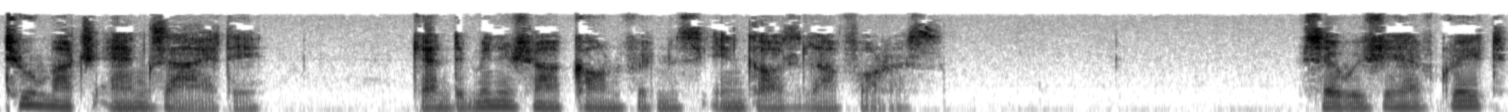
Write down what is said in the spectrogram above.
Too much anxiety can diminish our confidence in God's love for us. So we should have great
